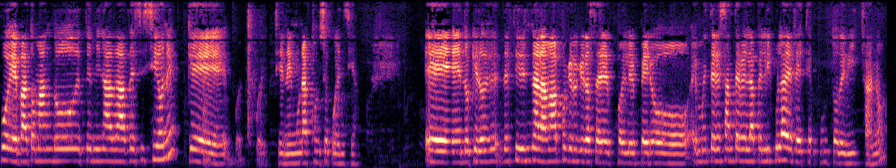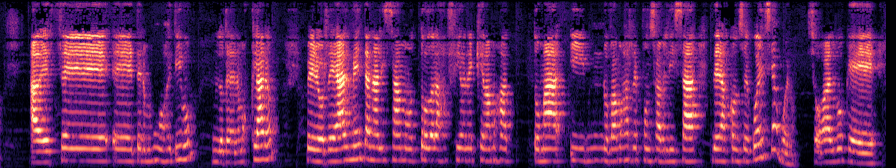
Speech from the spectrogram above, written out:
pues va tomando determinadas decisiones que pues, tienen unas consecuencias. Eh, no quiero de- decir nada más porque no quiero hacer spoiler, pero es muy interesante ver la película desde este punto de vista, ¿no? A veces eh, tenemos un objetivo, lo tenemos claro, pero realmente analizamos todas las acciones que vamos a tomar y nos vamos a responsabilizar de las consecuencias. Bueno, eso es algo que,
